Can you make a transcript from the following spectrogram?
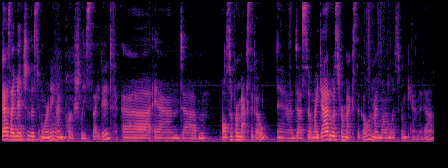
as I mentioned this morning, I'm partially sighted uh, and um, also from Mexico. And uh, so my dad was from Mexico and my mom was from Canada.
